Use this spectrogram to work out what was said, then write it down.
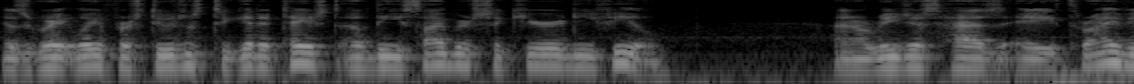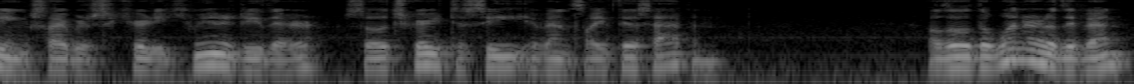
It was a great way for students to get a taste of the cybersecurity field. I know Regis has a thriving cybersecurity community there, so it's great to see events like this happen. Although the winner of the event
